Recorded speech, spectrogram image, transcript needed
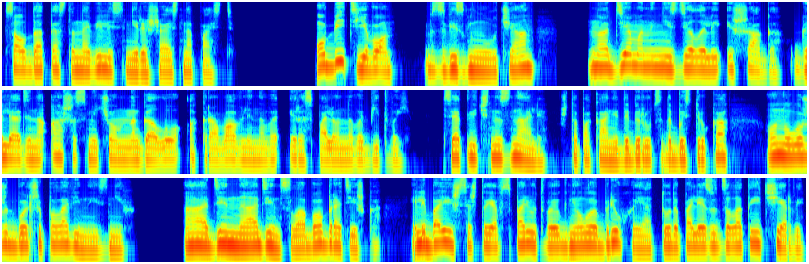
солдаты остановились, не решаясь напасть. «Убить его!» взвизгнул Лучиан, но демоны не сделали и шага, глядя на Аша с мечом наголо, окровавленного и распаленного битвой. Все отлично знали, что пока они доберутся до Быстрюка, он уложит больше половины из них. А один на один слабо, братишка. Или боишься, что я вспорю твое гнилое брюхо, и оттуда полезут золотые черви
